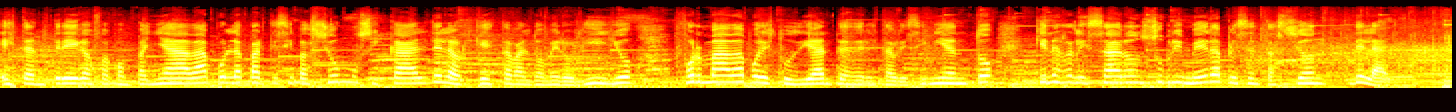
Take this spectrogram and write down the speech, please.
Esta entrega fue acompañada por la participación musical de la Orquesta Baldomero Lillo, formada por estudiantes del establecimiento, quienes realizaron su primera presentación del año.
